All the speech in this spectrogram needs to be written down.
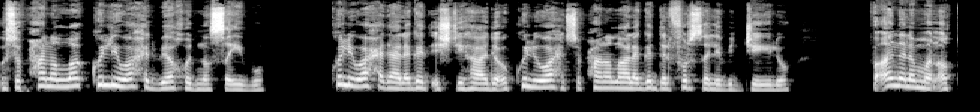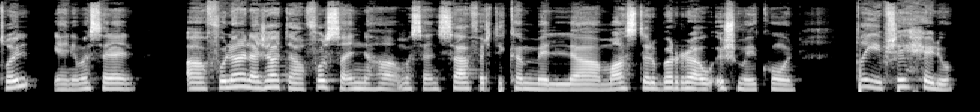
وسبحان الله كل واحد بياخد نصيبه. كل واحد على قد اجتهاده وكل واحد سبحان الله على قد الفرصة اللي بتجيله. فأنا لما أطل يعني مثلا آه، فلانة جاتها فرصة إنها مثلا تسافر تكمل آه، ماستر برا أو إيش ما يكون. طيب شيء حلو.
